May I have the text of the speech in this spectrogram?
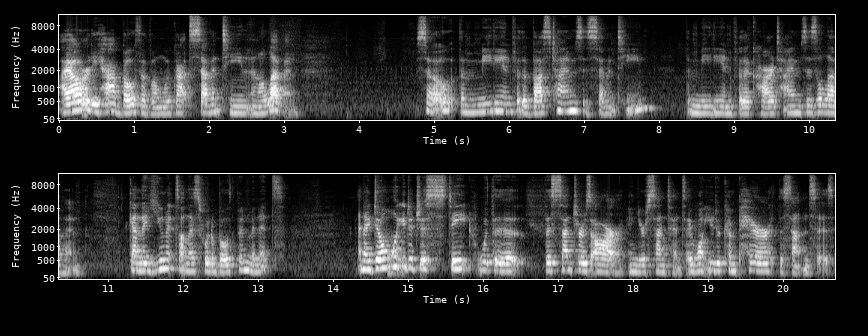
I already have both of them. We've got 17 and 11. So the median for the bus times is 17. The median for the car times is 11. Again, the units on this would have both been minutes. And I don't want you to just state what the, the centers are in your sentence. I want you to compare the sentences.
